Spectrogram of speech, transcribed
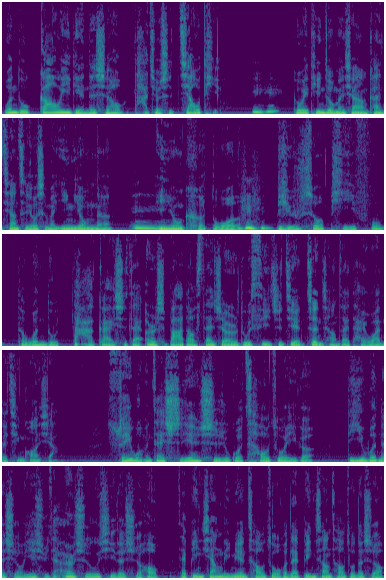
温度高一点的时候它就是胶体了。嗯哼，各位听众们想想看，这样子有什么应用呢？嗯，应用可多了。比如说皮肤的温度大概是在二十八到三十二度 C 之间，正常在台湾的情况下，所以我们在实验室如果操作一个低温的时候，也许在二十度 C 的时候。在冰箱里面操作或在冰上操作的时候，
